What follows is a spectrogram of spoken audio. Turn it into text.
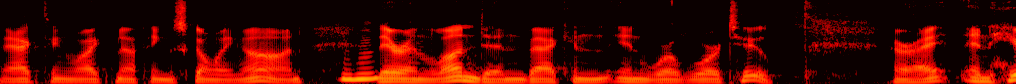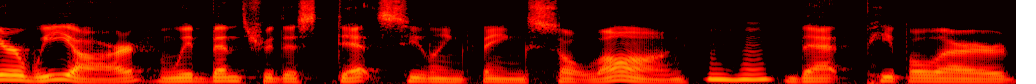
acting like nothing's going on. Mm-hmm. They're in London back in in World War II. All right, and here we are, and we've been through this debt ceiling thing so long mm-hmm. that people are,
